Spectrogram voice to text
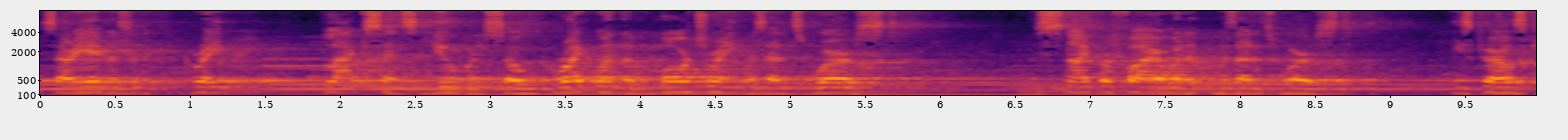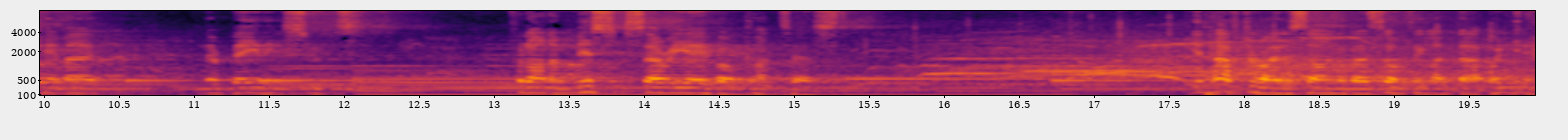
Sarajevo's had a great black sense of humor, so right when the mortaring was at its worst, the sniper fire was at its worst, these girls came out in their bathing suits, put on a Miss Sarajevo contest. You'd have to write a song about something like that, wouldn't you?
